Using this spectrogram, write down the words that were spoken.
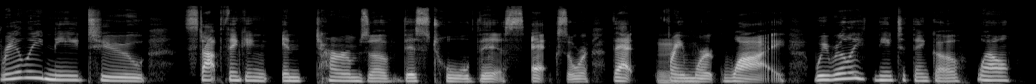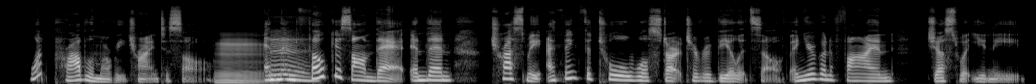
really need to stop thinking in terms of this tool, this X, or that Mm. framework Y. We really need to think of, well, what problem are we trying to solve? Mm. And then Mm. focus on that. And then trust me, I think the tool will start to reveal itself and you're going to find just what you need.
